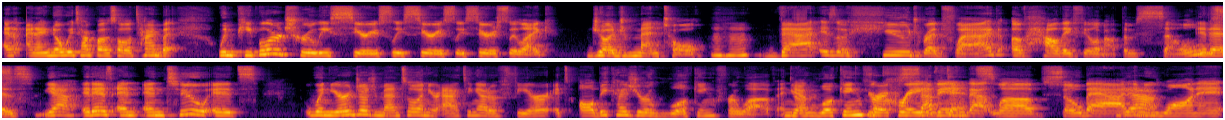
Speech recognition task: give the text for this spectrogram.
and and i know we talk about this all the time but when people are truly seriously seriously seriously like judgmental mm-hmm. that is a huge red flag of how they feel about themselves it is yeah it is and and two it's when you're judgmental and you're acting out of fear, it's all because you're looking for love and you're looking for you're craving that love so bad yeah. and you want it.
